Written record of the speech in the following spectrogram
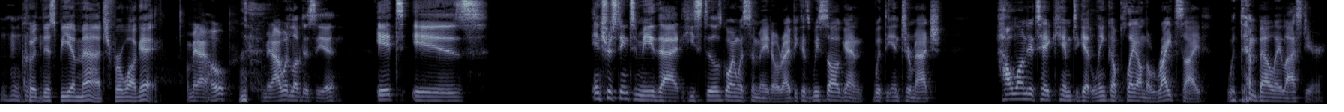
could this be a match for Wagué? I mean, I hope. I mean, I would love to see it. It is interesting to me that he still is going with Semedo, right? Because we saw again with the Inter match, how long did it take him to get link up play on the right side with Dembele last year,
